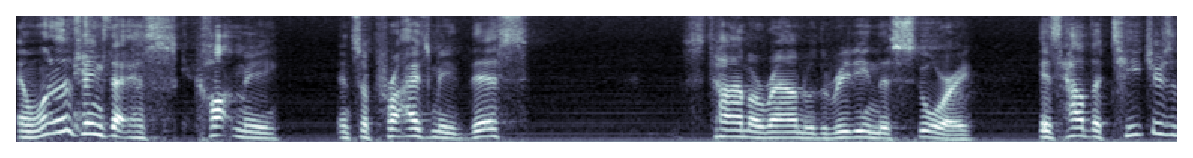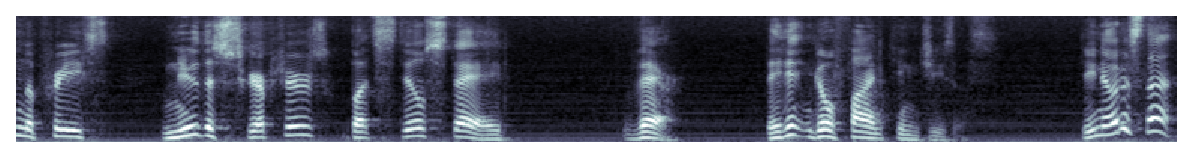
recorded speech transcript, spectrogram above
And one of the things that has caught me and surprised me this time around with reading this story is how the teachers and the priests knew the scriptures but still stayed there. They didn't go find King Jesus. Do you notice that?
